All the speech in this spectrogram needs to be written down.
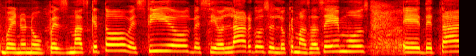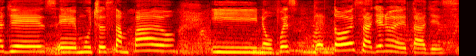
Bueno, no, pues más que todo vestidos, vestidos largos es lo que más hacemos, eh, detalles, eh, mucho estampado y no, pues todo está lleno de detalles.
